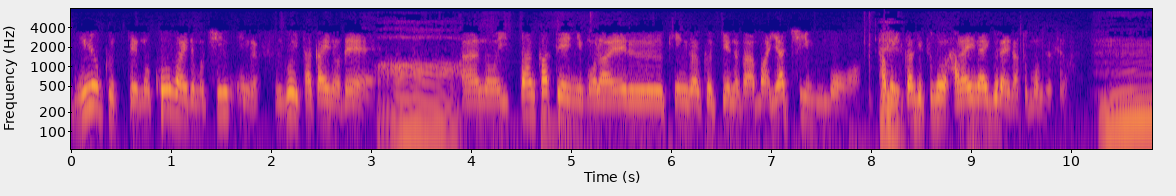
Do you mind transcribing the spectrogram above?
ニューヨークってもう郊外でも賃金がすごい高いので、あの一般家庭にもらえる金額っていうのが、まあ、家賃も多分1ヶ月分払えないぐらいだと思うんですよ。えうん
